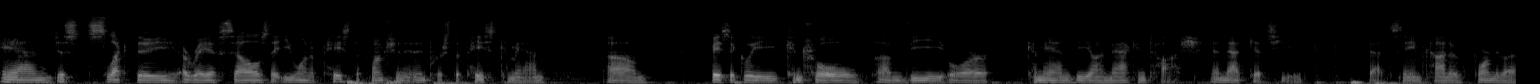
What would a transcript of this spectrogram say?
and just select the array of cells that you want to paste the function in and push the paste command. Um, basically control um, V or command V on a Macintosh and that gets you that same kind of formula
